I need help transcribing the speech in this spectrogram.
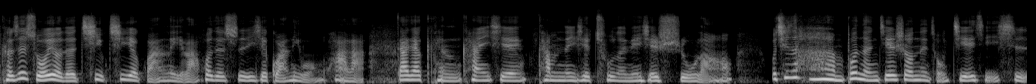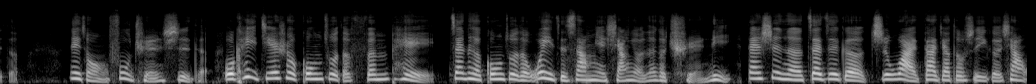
可是所有的企企业管理啦，或者是一些管理文化啦，大家可能看一些他们那些出的那些书了哈。我其实很不能接受那种阶级式的。那种父权式的，我可以接受工作的分配，在那个工作的位置上面享有那个权利，但是呢，在这个之外，大家都是一个像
